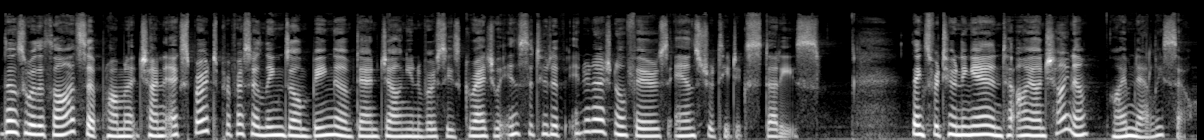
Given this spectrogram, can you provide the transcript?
Those were the thoughts of prominent China expert Professor Lin Chong-pin of Danjiang University's Graduate Institute of International Affairs and Strategic Studies. Thanks for tuning in to Eye on China. I'm Natalie Tso.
